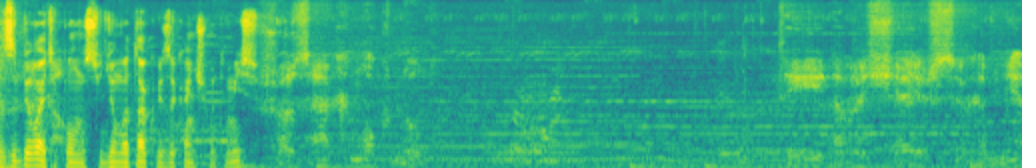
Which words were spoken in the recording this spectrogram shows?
Да забивайте полностью, идем в атаку и заканчиваем эту миссию. Шозак мокнул. Ты обращаешься ко мне?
